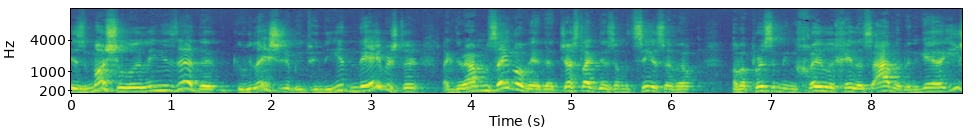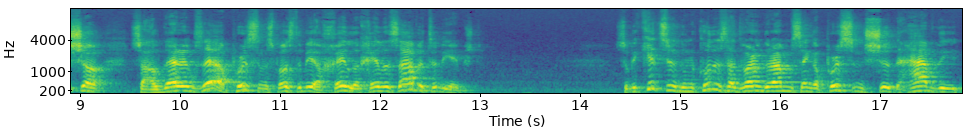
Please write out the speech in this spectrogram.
is Moshel Ulin the relationship between the Yid and the Ebershter, like the Rambam saying over here, that just like there's a Metzias of a, of a person being Chayla Chaylas Ava, ben Geha Isha, so Al Derek a person is supposed to be a Chayla Chaylas Ava to the Ebershter. So Bekitzer, the Nekudas Advarim, the Rambam saying a person should have the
